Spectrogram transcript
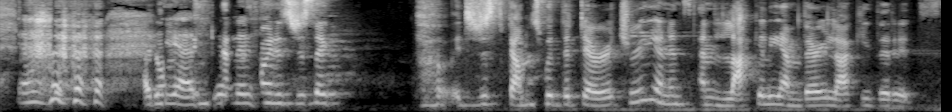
I don't yes think at this point it's just like it just comes with the territory and it's and luckily i'm very lucky that it's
